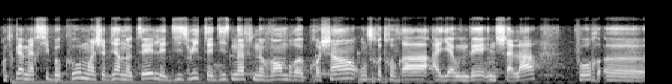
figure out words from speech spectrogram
En tout cas, merci beaucoup. Moi, j'ai bien noté les 18 et 19 novembre prochains. On se retrouvera à Yaoundé, Inch'Allah, pour euh,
